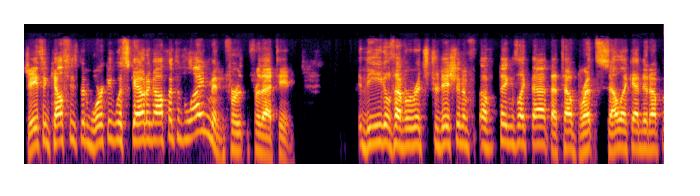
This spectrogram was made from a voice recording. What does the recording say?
Jason Kelce's been working with scouting offensive linemen for, for that team the Eagles have a rich tradition of, of things like that. That's how Brent Celek ended up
